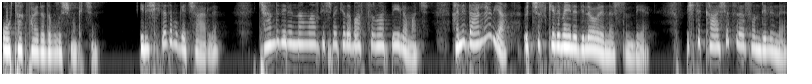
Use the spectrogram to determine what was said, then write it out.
ortak paydada buluşmak için. İlişkide de bu geçerli. Kendi dilinden vazgeçmek ya da bastırmak değil amaç. Hani derler ya 300 kelimeyle dili öğrenirsin diye. İşte karşı tarafın dilini,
